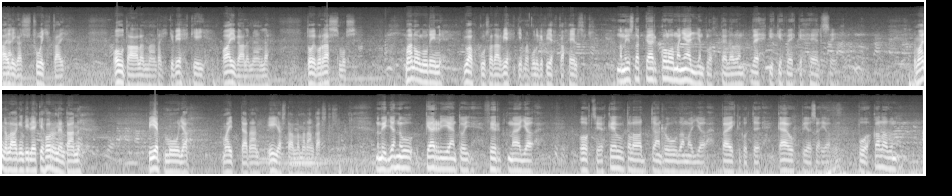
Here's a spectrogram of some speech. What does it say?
ailikas suihkai, outa alemaan tai vehkii aivaalemäällä Toivo Rasmus. Mä oon ollut niin juokkuussa täällä viehki, mä kulki viehka Helsinki. No mistä kär kolman jäljen blokkeilla on vehkikin vehke Helsinki. No mä aina laakin tilehki hornentaan piepmuu ja mä tämän kastas. No millä nu kärjään toi Firtmä ja Ohtsi keltalaadaan ruudama ja päihkäkotte käyppiässä ja puohkaladun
